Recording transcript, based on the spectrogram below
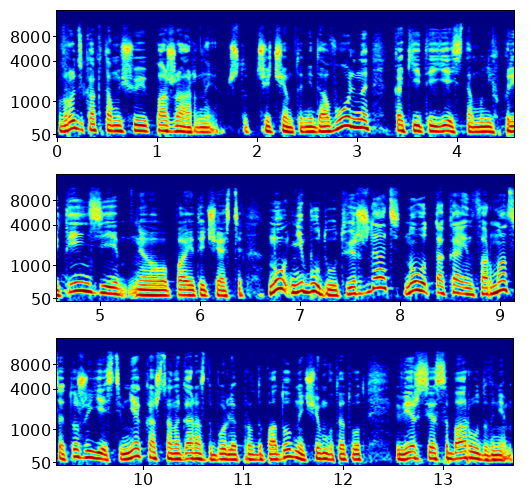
вроде как там еще и пожарные, что че- чем-то недовольны, какие-то есть там у них претензии э, по этой части. Ну, не буду утверждать, но вот такая информация тоже есть. И мне кажется, она гораздо более правдоподобной, чем вот эта вот версия с оборудованием.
